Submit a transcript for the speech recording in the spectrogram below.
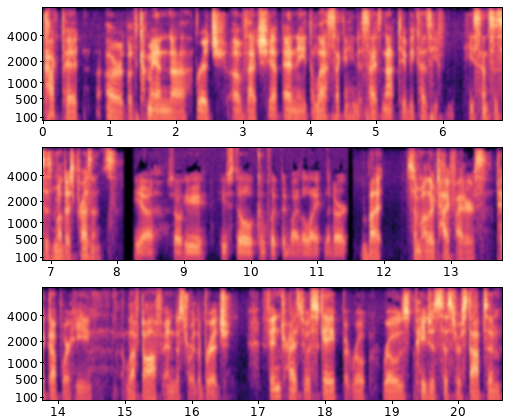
cockpit or the command uh, bridge of that ship, and he, the last second he decides not to because he he senses his mother's presence. Yeah, so he he's still conflicted by the light and the dark. But some other Tie fighters pick up where he left off and destroy the bridge. Finn tries to escape, but Ro- Rose, Paige's sister, stops him.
